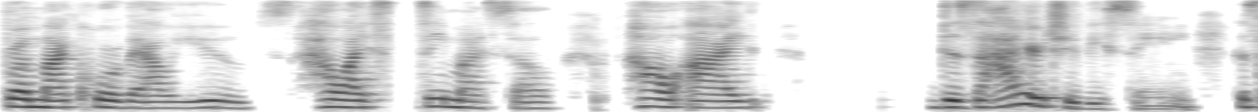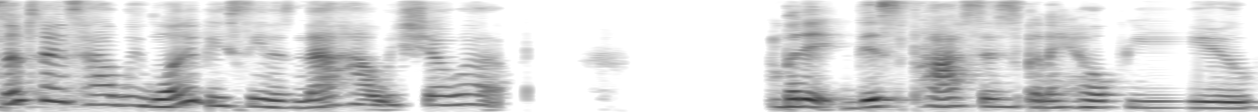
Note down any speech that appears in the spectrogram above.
from my core values, how I see myself, how I desire to be seen. Because sometimes how we want to be seen is not how we show up. But it, this process is going to help you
